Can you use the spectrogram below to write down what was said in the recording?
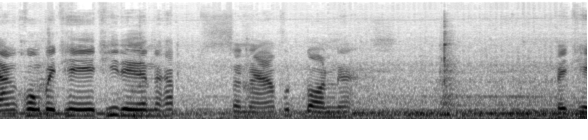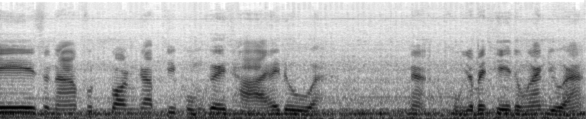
ยังคงไปเทที่เดิมนะครับ สนามฟุตบอลนะไปเทสนามฟุตบอลครับ ที่ผมเคยถ่ายให้ดูอะเนี่ยผมจะไปเทตรงนั้นอยู่ฮะ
